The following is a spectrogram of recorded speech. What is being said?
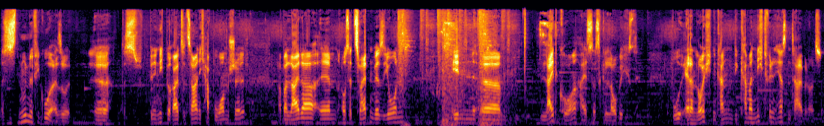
Das ist nur eine Figur, also äh, das bin ich nicht bereit zu zahlen. Ich habe Warmshell, aber leider ähm, aus der zweiten Version in äh, Lightcore heißt das, glaube ich, wo er dann leuchten kann und die kann man nicht für den ersten Teil benutzen.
